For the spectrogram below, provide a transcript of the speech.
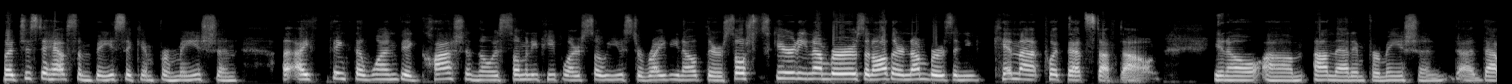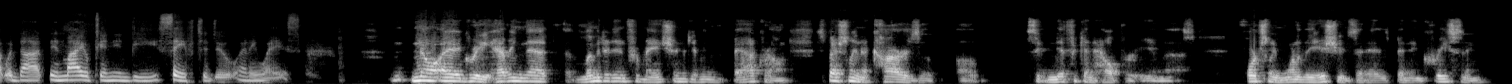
but just to have some basic information. I think the one big caution, though, is so many people are so used to writing out their social security numbers and all their numbers, and you cannot put that stuff down, you know, um, on that information. Uh, that would not, in my opinion, be safe to do, anyways. No, I agree. Having that limited information, giving background, especially in a car, is a, a significant help for EMS. Fortunately, one of the issues that has been increasing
